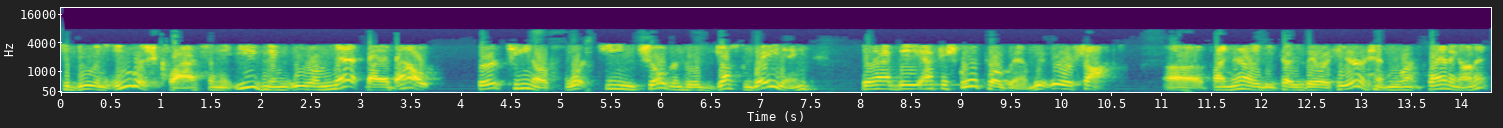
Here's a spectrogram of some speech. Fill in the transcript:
to do an English class in the evening, we were met by about 13 or 14 children who were just waiting to have the after school program. We, we were shocked, uh, primarily because they were here and we weren't planning on it.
